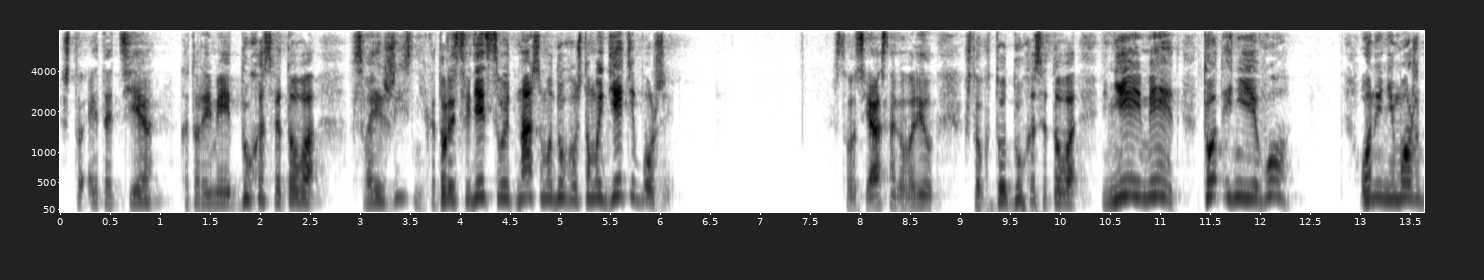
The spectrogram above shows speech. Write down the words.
что это те, которые имеют Духа Святого в своей жизни, которые свидетельствуют нашему Духу, что мы дети Божьи. Христос ясно говорил, что кто Духа Святого не имеет, тот и не его. Он и не может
